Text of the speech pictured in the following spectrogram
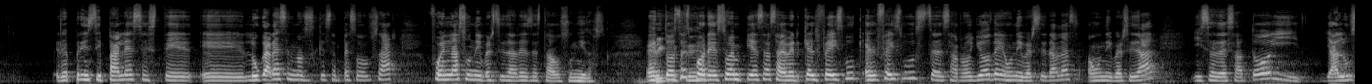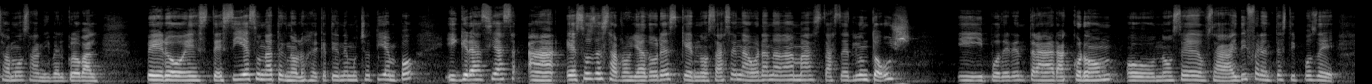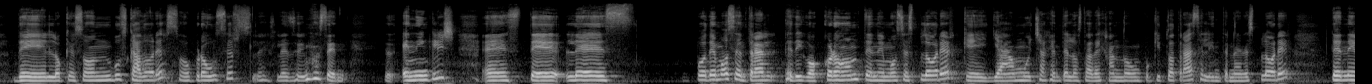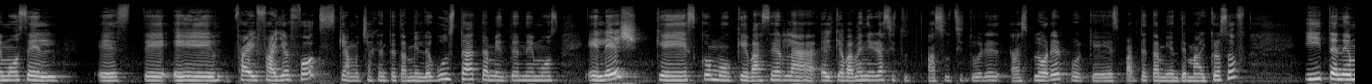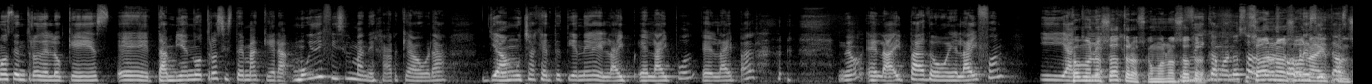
eh, principales este, eh, lugares en los que se empezó a usar fue en las universidades de Estados Unidos. Entonces, Fíjate. por eso empiezas a ver que el Facebook, el Facebook se desarrolló de universidad a universidad y se desató y ya lo usamos a nivel global. Pero este sí es una tecnología que tiene mucho tiempo y gracias a esos desarrolladores que nos hacen ahora nada más hacerle un touch y poder entrar a Chrome o no sé, o sea, hay diferentes tipos de, de lo que son buscadores o browsers, les, les decimos en, en English, este, les podemos entrar, te digo, Chrome, tenemos Explorer, que ya mucha gente lo está dejando un poquito atrás, el Internet Explorer, tenemos el este, eh, Firefox, que a mucha gente también le gusta. También tenemos el Edge, que es como que va a ser la, el que va a venir a, sustituir a Explorer, porque es parte también de Microsoft. Y tenemos dentro de lo que es eh, también otro sistema que era muy difícil manejar, que ahora ya mucha gente tiene el, el iPod, el iPad, ¿no? el iPad o el iPhone como nosotros, como nosotros. Sí, como nosotros. Son, son iPhone,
